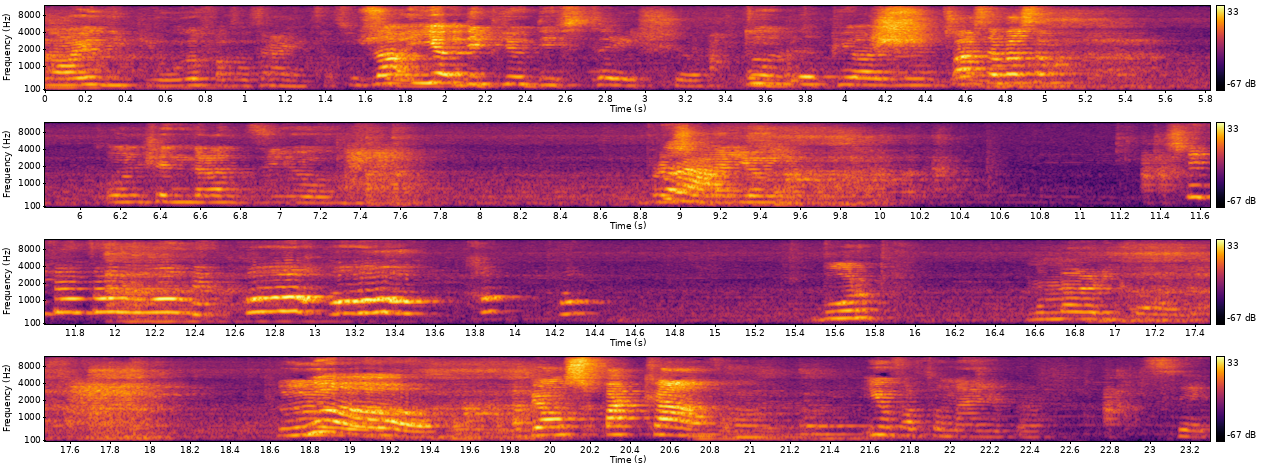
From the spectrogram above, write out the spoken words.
No, io di più, ho fatto 30. tu No, io di più di striscio. Tu di più non Basta, basta. Concentrazione. Ho preso Bravo. meglio io. 79. Oh, oh, oh, oh. Burp. Non me lo ricordo. Uh, Wow! Abbiamo spaccato. Io ho fatto meglio però. Sì.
